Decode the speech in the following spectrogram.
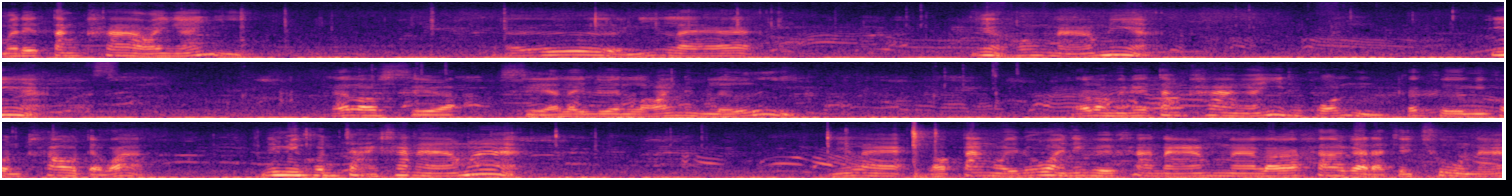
ไม่ได้ตั้งค่าไว้ไงเออนี่แหละเนี่ยห้องน้ำเนี่ย เนี่ยแล้วเราเสียเสียอะไรเดือนร้อยหนึ่งเลย แล้วเราไม่ได้ตั้งค่าไงทุกคนก็คือมีคนเข้าแต่ว่า นี่มีคนจ่ายค่าน้ำอะนี่แหละ เราตั้งไว้ด้วยนี่คือค่าน้ำนะแล้วก็ค่ากระดาษทิชชู่นะ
